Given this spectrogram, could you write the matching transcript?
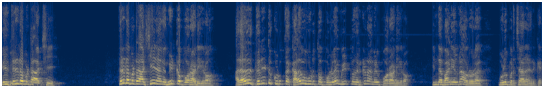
இது திருடப்பட்ட ஆட்சி. திருடப்பட்ட ஆட்சியை நாங்க மீட்க போராடுகிறோம். அதாவது திருட்டு கொடுத்த களவு கொடுத்த பொருளை மீட்பதற்கு நாங்கள் போராடுகிறோம். இந்த பாணியில் தான் அவரோட முழு பிரச்சாரம் இருக்கு.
